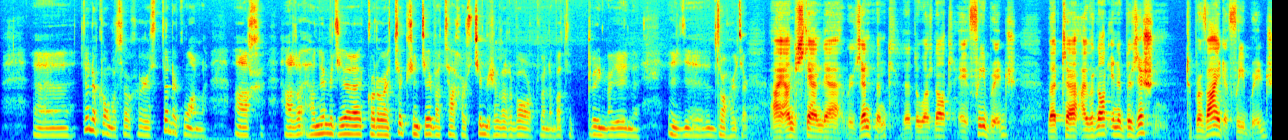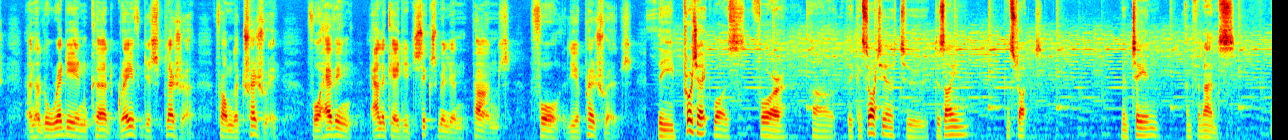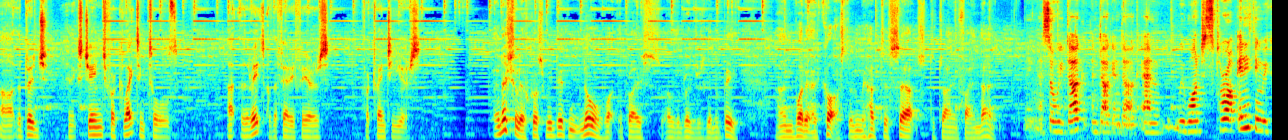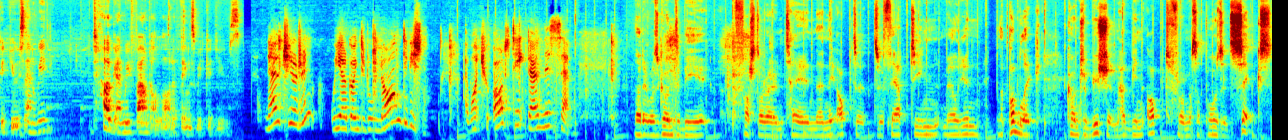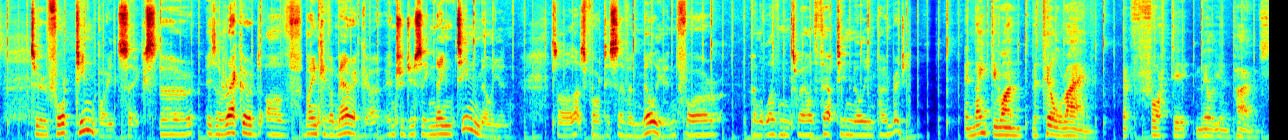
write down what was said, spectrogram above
Uh, dunne komen zo geweest, dunne kwam. Ach, haar nimmt je koro tiksen te wat tachers chimichel bord, wanneer wat de prima jene in droogte. I understand their resentment that there was not a free bridge, but uh, I was not in a position to provide a free bridge and had already incurred grave displeasure from the Treasury for having allocated six million pounds for the approach roads. The project was for uh, the consortia to design, construct, maintain and finance uh, the bridge in exchange for collecting tolls at the rate of the ferry fares for 20 years. Initially, of course, we didn't know what the price of the bridge was going to be and what it had cost, and we had to search to try and find out. So we dug and dug and dug, and we wanted to throw up anything we could use, and we dug and we found a lot of things we could use. Now, children, we are going to do long division. I want you all to take down this sum. that it was going to be first around 10, then they upped it to 13 million. The public contribution had been upped from a supposed 6 to 14.6. There uh, is a record of Bank of America introducing 19 million. So that's 47 million for an 11, 12, 13 million pound bridge. In 91, the till rang at 40 million pounds.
